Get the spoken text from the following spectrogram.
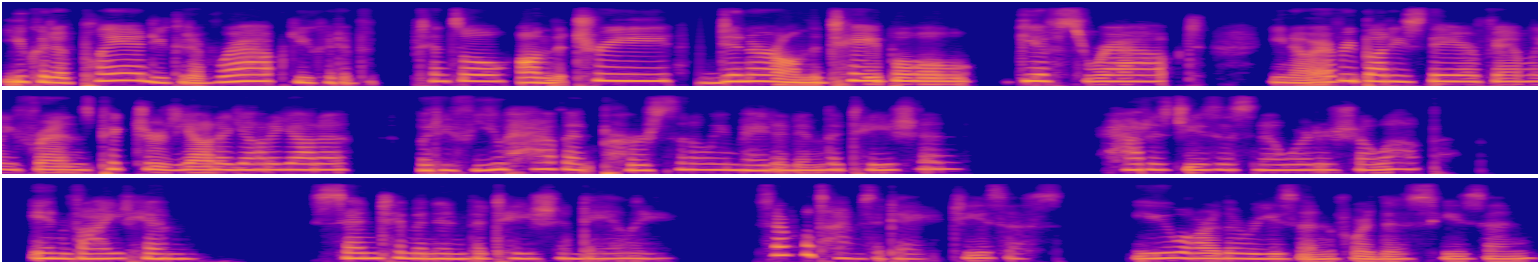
You could have planned, you could have wrapped, you could have tinsel on the tree, dinner on the table, gifts wrapped. You know, everybody's there, family, friends, pictures, yada, yada, yada. But if you haven't personally made an invitation, how does Jesus know where to show up? Invite him, send him an invitation daily, several times a day. Jesus, you are the reason for this season,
